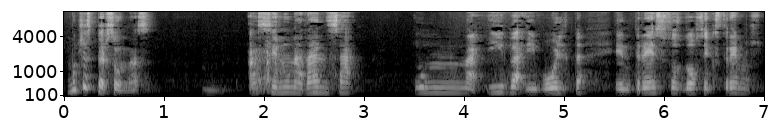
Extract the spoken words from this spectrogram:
Muchas personas hacen una danza, una ida y vuelta entre estos dos extremos,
